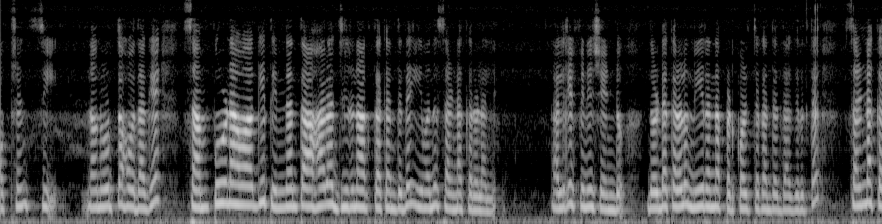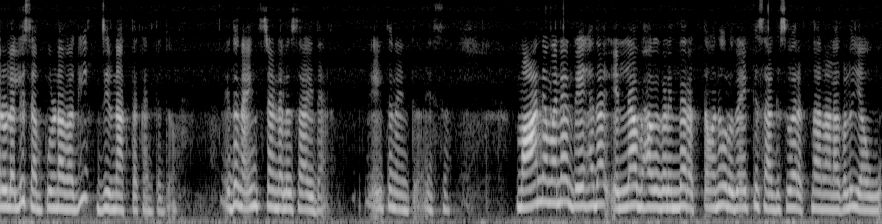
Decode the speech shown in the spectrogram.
ಆಪ್ಷನ್ ಸಿ ನಾವು ನೋಡ್ತಾ ಹೋದಾಗೆ ಸಂಪೂರ್ಣವಾಗಿ ತಿಂದಂಥ ಆಹಾರ ಜೀರ್ಣ ಆಗ್ತಕ್ಕಂಥದ್ದೇ ಈ ಒಂದು ಸಣ್ಣ ಕರುಳಲ್ಲಿ. ಅಲ್ಲಿಗೆ ಫಿನಿಶ್ ಎಂಡು. ದೊಡ್ಡ ಕರಳು ನೀರನ್ನು ಪಡ್ಕೊಳ್ತಕ್ಕಂಥದ್ದಾಗಿರುತ್ತೆ. ಸಣ್ಣ ಕರುಳಲ್ಲಿ ಸಂಪೂರ್ಣವಾಗಿ ಜೀರ್ಣ ಆಗ್ತಕ್ಕಂಥದ್ದು. ಇದು ನೈನ್ತ್ ಸ್ಟ್ಯಾಂಡಲ್ಲೂ ಸಹ ಇದೆ. ಏಯ್ತು ನೈನ್ತ್ ಎಸ್ ಮಾನವನ ದೇಹದ ಎಲ್ಲ ಭಾಗಗಳಿಂದ ರಕ್ತವನ್ನು ಹೃದಯಕ್ಕೆ ಸಾಗಿಸುವ ರಕ್ತನಾಳಗಳು ಯಾವುವು?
